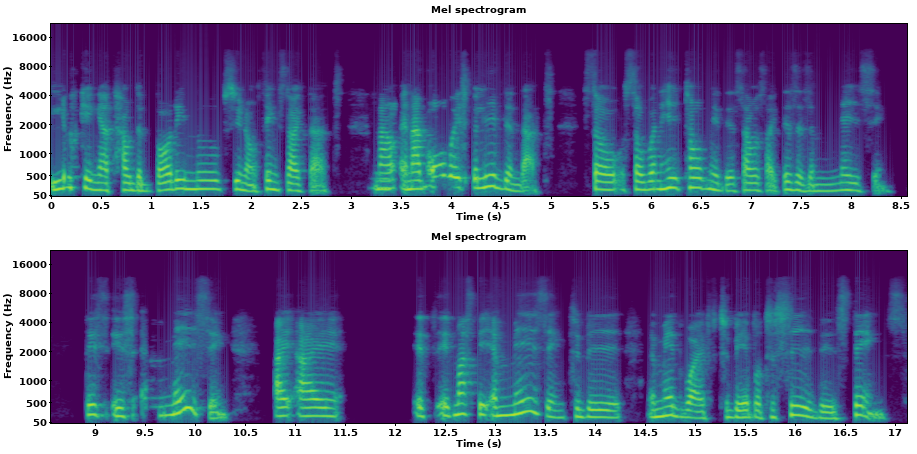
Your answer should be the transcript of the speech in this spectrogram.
looking at how the body moves you know things like that. Now and i've always believed in that. So so when he told me this i was like this is amazing. This is amazing. I i it, it must be amazing to be a midwife to be able to see these things.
